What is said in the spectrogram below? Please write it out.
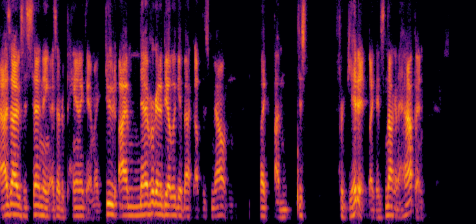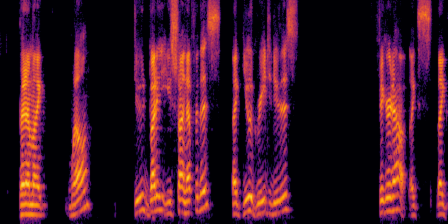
as I was descending, I started panicking. I'm like, dude, I'm never going to be able to get back up this mountain. Like, I'm just forget it. Like it's not going to happen. But I'm like, well, dude, buddy, you signed up for this. Like you agreed to do this. Figure it out. Like, like,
